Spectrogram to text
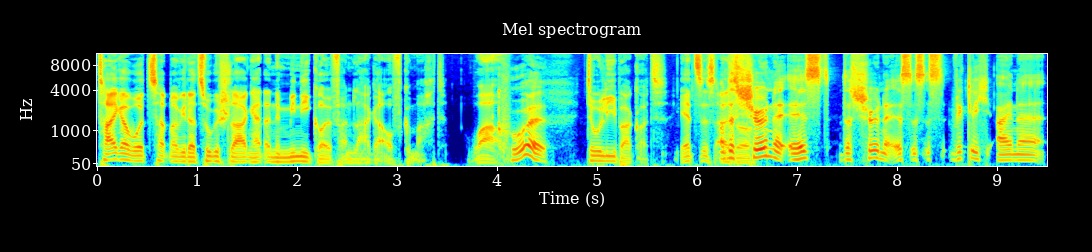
Tiger Woods hat mal wieder zugeschlagen, er hat eine Minigolfanlage aufgemacht. Wow. Cool. Du lieber Gott. Jetzt ist Und also. das Schöne ist, das Schöne ist, es ist wirklich eine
